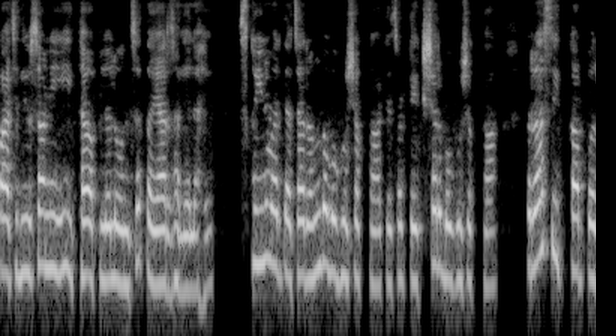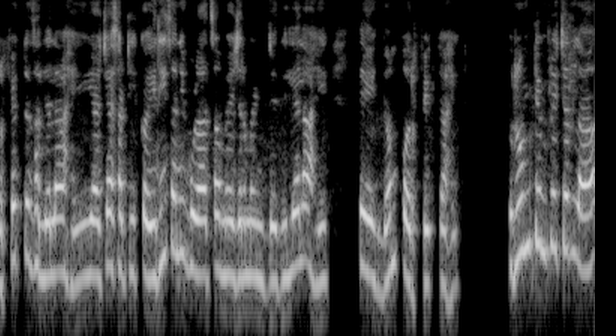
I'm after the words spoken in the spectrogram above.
पाच दिवसांनी इथं आपलं लोणचं तयार झालेलं आहे. स्क्रीनवर त्याचा रंग बघू शकता, त्याचं टेक्स्चर बघू शकता. रस इतका परफेक्ट झालेला आहे. याच्यासाठी कैरीच आणि गुळाचं मेजरमेंट जे दिलेलं आहे ते एकदम परफेक्ट आहे. रूम टेम्परेचरला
